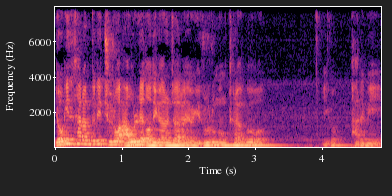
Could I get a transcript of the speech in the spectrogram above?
여기 있는 사람들이 주로 아울렛 어디 가는 줄 알아요? 여기 루르몽트라고 이거 발음이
